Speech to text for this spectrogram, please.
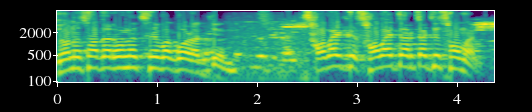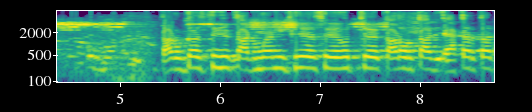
জনসাধারণের সেবা করার জন্য। সবাইকে সবাই তার কাছে সমান। কারোর কাছ থেকে কাটমানি খেয়ে সে হচ্ছে কারোর কাজ একার কাজ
